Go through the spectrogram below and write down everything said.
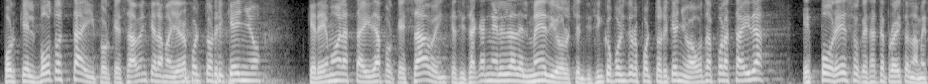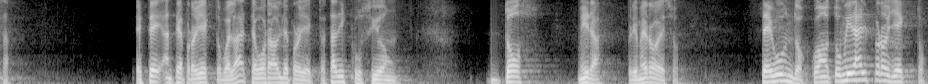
Porque el voto está ahí, porque saben que la mayoría de puertorriqueños queremos en la estadidad, porque saben que si sacan el ELA del medio, el 85% de los puertorriqueños va a votar por la estadidad, es por eso que está este proyecto en la mesa. Este anteproyecto, ¿verdad? Este borrador de proyecto, esta discusión. Dos, mira, primero eso. Segundo, cuando tú miras el proyecto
